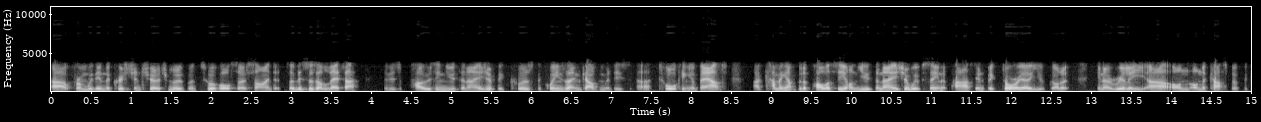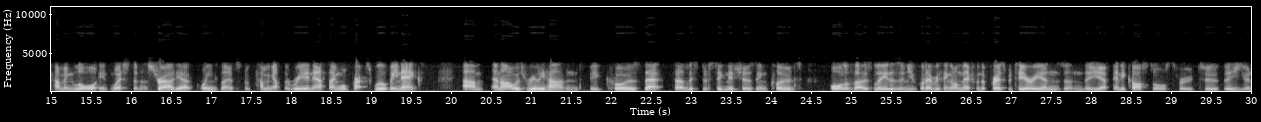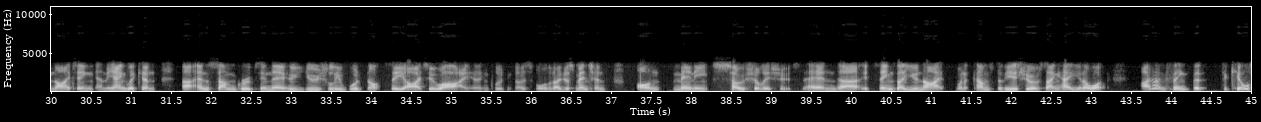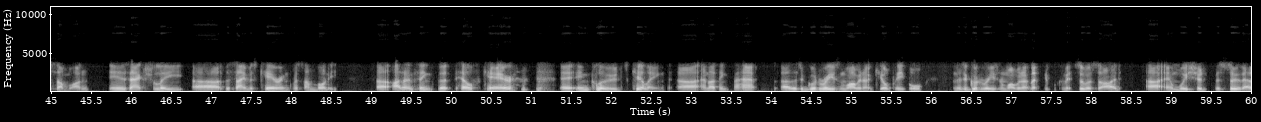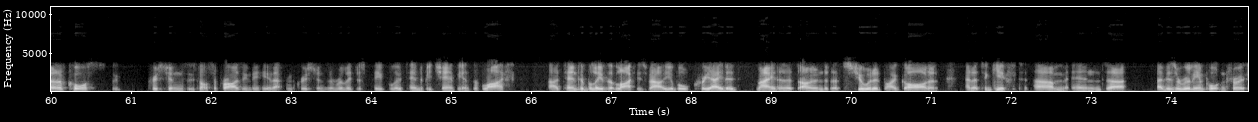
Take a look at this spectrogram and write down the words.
uh, from within the Christian church movements who have also signed it. So this is a letter that is opposing euthanasia because the Queensland government is uh, talking about uh, coming up with a policy on euthanasia. We've seen it pass in Victoria. You've got it you know, really uh, on, on the cusp of becoming law in Western Australia. Queensland's sort of coming up the rear now saying, well, perhaps we'll be next. Um, and I was really heartened because that uh, list of signatures includes all of those leaders, and you've got everything on there from the Presbyterians and the uh, Pentecostals through to the Uniting and the Anglican, uh, and some groups in there who usually would not see eye to eye, including those four that I just mentioned, on many social issues. And uh, it seems they unite when it comes to the issue of saying, hey, you know what? I don't think that to kill someone is actually uh, the same as caring for somebody. Uh, I don't think that healthcare includes killing, uh, and I think perhaps uh, there's a good reason why we don't kill people, and there's a good reason why we don't let people commit suicide, uh, and we should pursue that. And of course, Christians, it's not surprising to hear that from Christians and religious people who tend to be champions of life, uh, tend to believe that life is valuable, created, made, and it's owned and it's stewarded by God, and, and it's a gift. Um, and uh, that is a really important truth.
